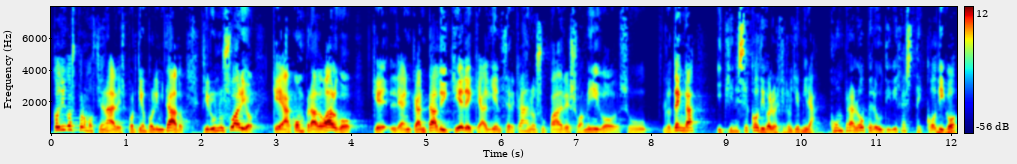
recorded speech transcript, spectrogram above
códigos promocionales por tiempo limitado. Es decir, un usuario que ha comprado algo que le ha encantado y quiere que alguien cercano, su padre, su amigo, su lo tenga y tiene ese código, le va a decir, oye, mira, cómpralo, pero utiliza este código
